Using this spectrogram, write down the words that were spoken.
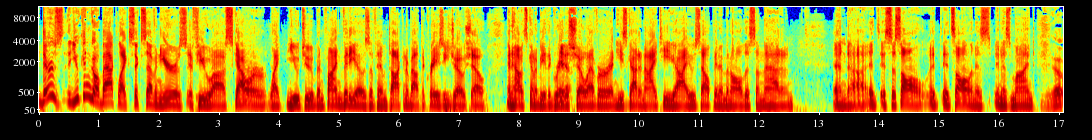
there's you can go back like six seven years if you uh, scour like youtube and find videos of him talking about the crazy joe show and how it's going to be the greatest show ever and he's got an it guy who's helping him and all this and that and and uh, it's it's just all it, it's all in his in his mind Yep.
